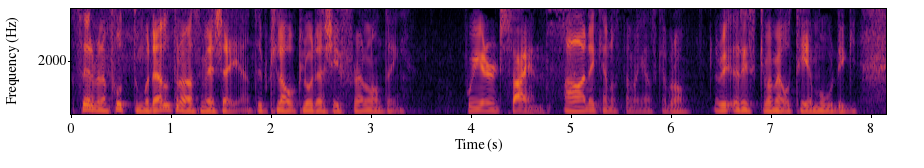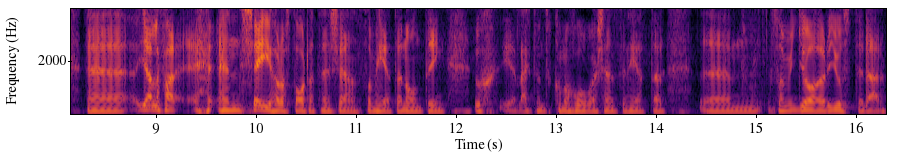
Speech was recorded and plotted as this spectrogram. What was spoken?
Så är det väl en fotomodell tror jag som är tjejen. Typ Cla- Claudia Schiffer eller någonting. Weird science. Ja, det kan nog stämma ganska bra. R- Risk var med och te modig. Eh, I alla fall, en tjej har startat en tjänst som heter någonting. Usch, elakt att inte komma ihåg vad tjänsten heter. ehm, som gör just det där.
